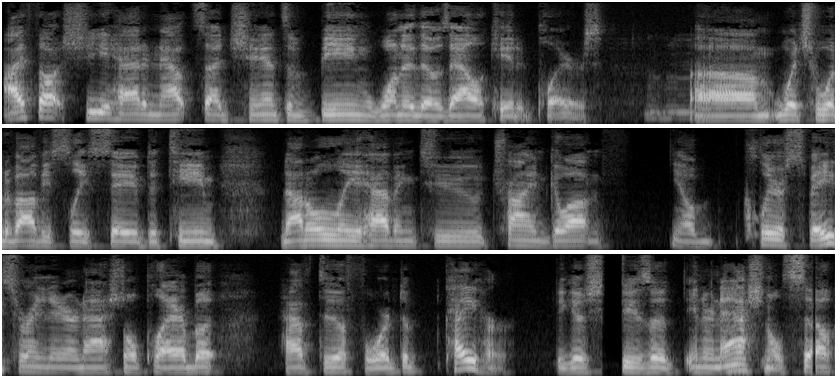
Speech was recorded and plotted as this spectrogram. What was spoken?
I thought she had an outside chance of being one of those allocated players, um, which would have obviously saved a team not only having to try and go out and you know clear space for an international player, but have to afford to pay her because she's an international. So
